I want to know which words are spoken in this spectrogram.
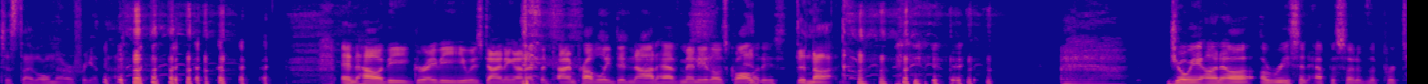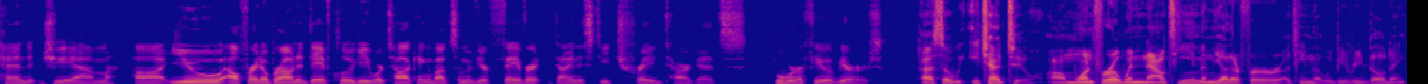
just I will never forget that. and how the gravy he was dining on at the time probably did not have many of those qualities. It did not. Joey, on a, a, recent episode of the Pretend GM, uh, you, Alfredo Brown, and Dave Kluge were talking about some of your favorite dynasty trade targets. Who were a few of yours? Uh, so we each had two, um, one for a win now team and the other for a team that would be rebuilding.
